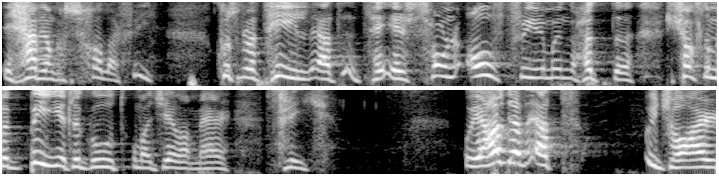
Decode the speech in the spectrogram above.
jeg har en salar fri? Hvordan blir det til at det er sånn ofri i min høtte, selv om jeg bier til god om at jeg var mer fri? Og jeg hadde at, at i jar,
